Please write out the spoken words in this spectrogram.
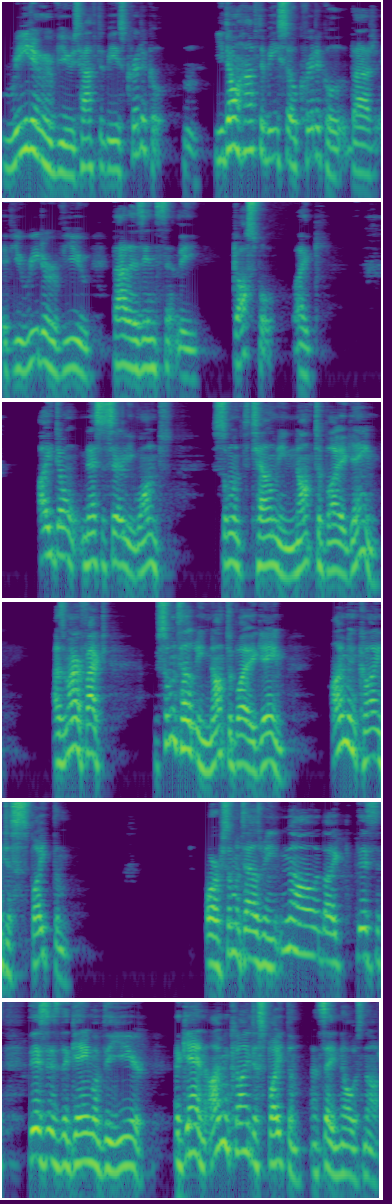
reading reviews have to be as critical. Hmm. You don't have to be so critical that if you read a review, that is instantly gospel. Like, I don't necessarily want someone to tell me not to buy a game. As a matter of fact, if someone tells me not to buy a game, I'm inclined to spite them. Or if someone tells me, no, like this this is the game of the year. Again, I'm inclined to spite them and say, no, it's not.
